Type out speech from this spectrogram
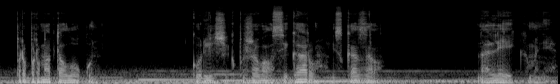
— пробормотал окунь. Курильщик пожевал сигару и сказал «Налей-ка мне».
